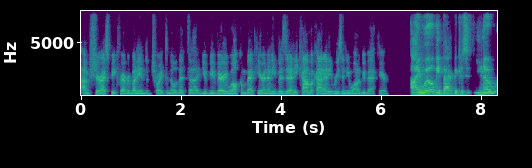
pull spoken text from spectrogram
I'm sure I speak for everybody in Detroit to know that uh, you'd be very welcome back here. And any visit, any Comic Con, any reason you want to be back here. I will be back because, you know,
